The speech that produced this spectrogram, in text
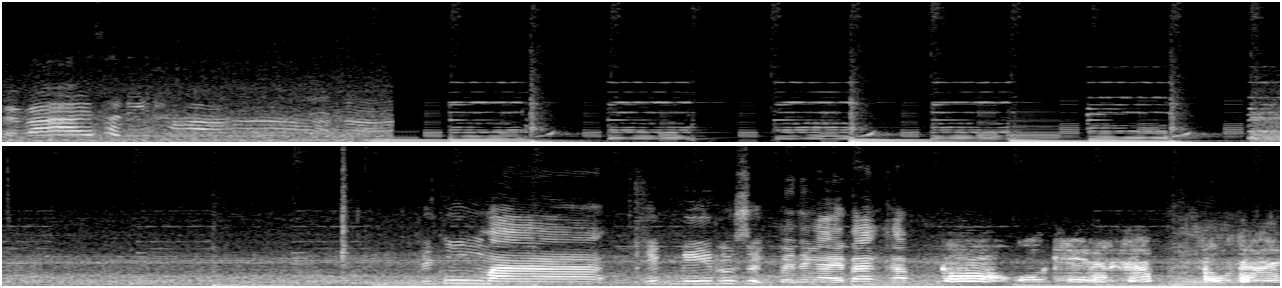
บ๊ายบาย สวัสดีค่ะ พี่กุ้งมาคลิปนี้รู้สึกเป็นยังไงบ้างครับ ก็โอเคนะครับ สงสาร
